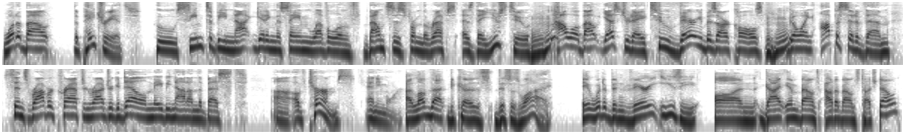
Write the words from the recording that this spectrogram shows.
What about the Patriots? who seem to be not getting the same level of bounces from the refs as they used to. Mm-hmm. How about yesterday? Two very bizarre calls mm-hmm. going opposite of them since Robert Kraft and Roger Goodell maybe not on the best uh, of terms anymore. I love that because this is why it would have been very easy on guy inbounds, out of bounds touchdown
